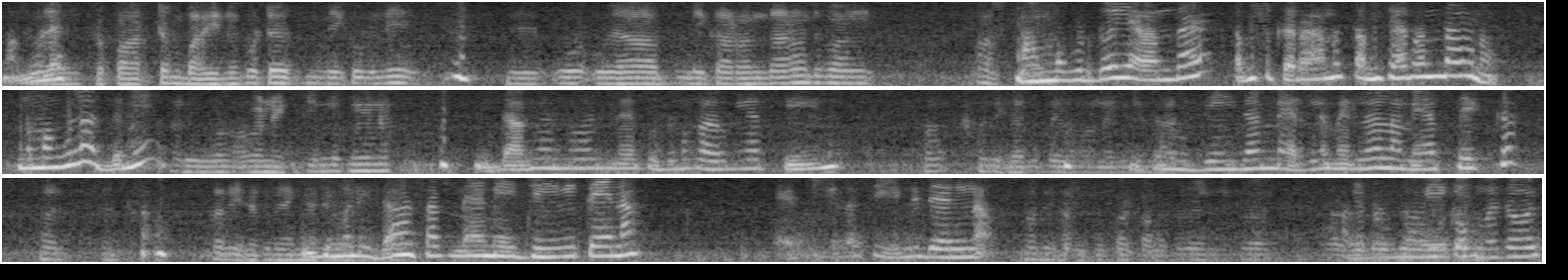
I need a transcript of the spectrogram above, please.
මඟුල එකපාරටම බහිනකොට මේක උනේ ඔයා මං අස් මම මොකටද ඔය අරන් දාන්නේ? තමසේ කරාන තමසේ අරන් දානවා. මොන මඟුලක්ද මේ? හරි ඔයාව නැගිටින්නකෝ නේ. නිදා ගන්නවත් නෑ. පුදුම කරුණයක් උදේ ඉඳන් මැරලා මැරලා ළමයාත් එක්ක. කිසිම නිදහසක් නෑ මේ ජීවිතේ නම්. ඇවිල්ලා තියෙන්නේ දැන් නම්. හරි හරි බබා කලබල වෙන්න එපා. අර නොවි මේ?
